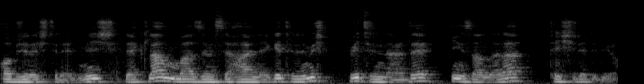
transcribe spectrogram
objeleştirilmiş, reklam malzemesi haline getirilmiş vitrinlerde insanlara teşhir ediliyor.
